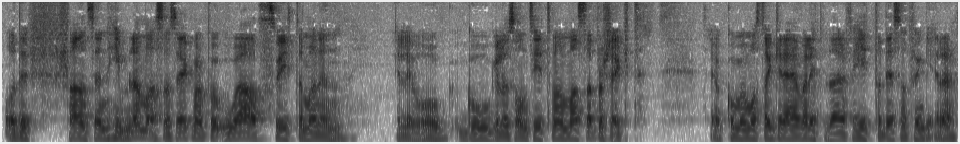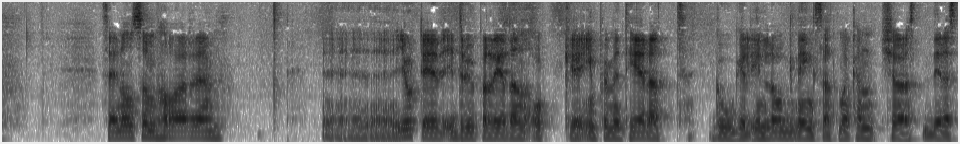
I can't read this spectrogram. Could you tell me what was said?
Och det fanns en himla massa. Söker man på OAuth så hittar man en, eller Google och sånt, så hittar man massa projekt. Så jag kommer måste gräva lite där för att hitta det som fungerar. Så är det någon som har eh, eh, gjort det i Drupal redan och eh, implementerat Google-inloggning så att man kan köra deras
